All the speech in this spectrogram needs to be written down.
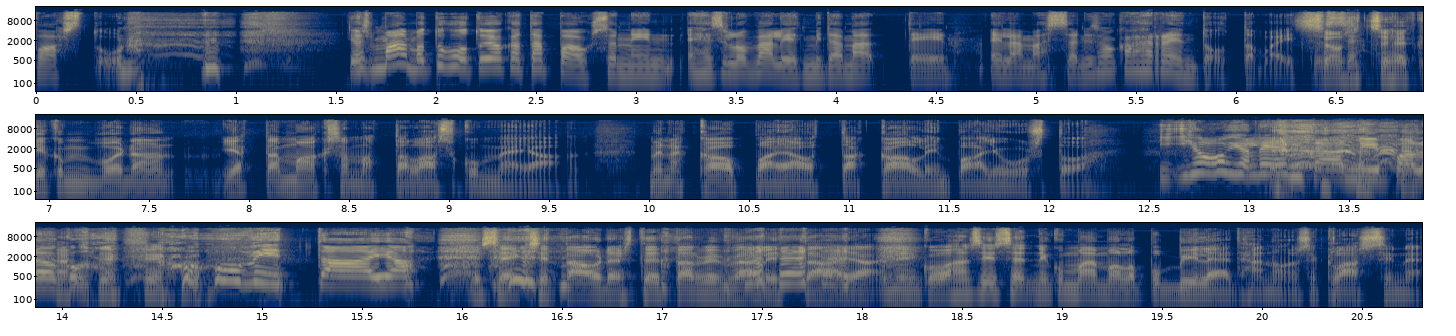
vastuun. Jos maailma tuhoutuu joka tapauksessa, niin eihän silloin väliä, että mitä mä teen elämässä, niin se on kauhean rentouttava itse Se on sitten se hetki, kun me voidaan jättää maksamatta laskumme ja mennä kauppaan ja ottaa kalliimpaa juustoa. Joo, ja lentää niin paljon kuin huvittaa. Ja... Ja seksitaudeista ei tarvitse välittää. Ja niin kuin, onhan siis se niin kuin maailmanloppubileethän on se klassinen.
